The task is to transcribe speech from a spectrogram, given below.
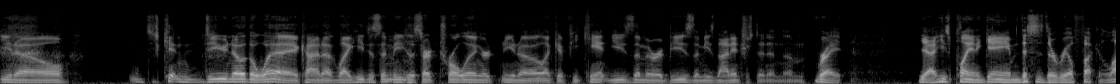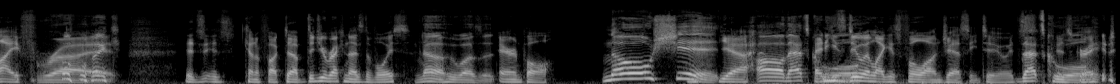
you know. Can, do you know the way? Kind of like he just immediately starts trolling, or you know, like if he can't use them or abuse them, he's not interested in them. Right. Yeah, he's playing a game. This is their real fucking life. Right. like, it's it's kind of fucked up. Did you recognize the voice? No, who was it? Aaron Paul. No shit. Yeah. Oh, that's cool. And he's doing like his full on Jesse too. It's That's cool. It's great.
